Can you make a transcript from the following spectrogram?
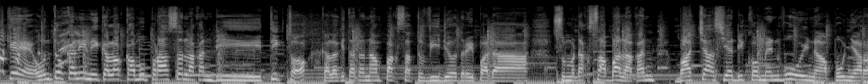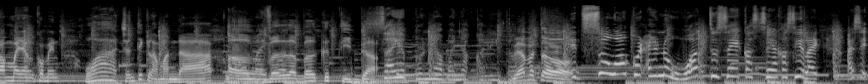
Okey Untuk kali ni Kalau kamu perasan lah kan Di TikTok Kalau kita ada nampak Satu video daripada Sumendak Sabah lah kan Baca sia di komen Woi nak punya ramai yang komen Wah cantik lah Mandak God. Available ke tidak? Saya pernah banyak kali tau. Apa tu? It's so awkward. I don't know what to say. Kasi saya kasi like I say,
